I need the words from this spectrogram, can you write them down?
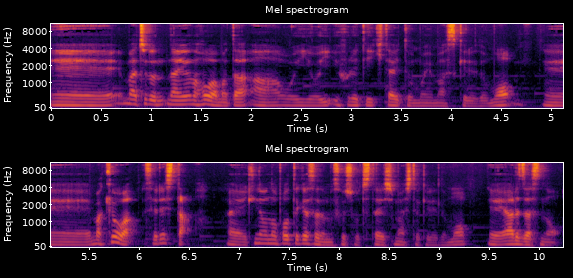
えー、まあ、ちょっと内容の方はまた、あおいおい触れていきたいと思いますけれども、えー、まあ、今日はセレスタ、えー、昨日のポッドキャストでも少しお伝えしましたけれども、えアルザスの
